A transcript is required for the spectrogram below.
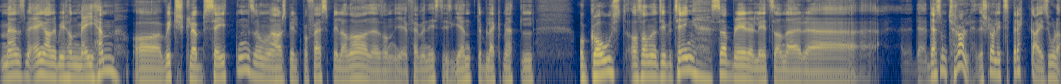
Mens med en gang det blir sånn Mayhem og Witch Club Satan, som har spilt på Festspillene nå, det er sånn feministisk jente-black metal og Ghost og sånne type ting, så blir det litt sånn der uh, det, det, er som troll. Det slår litt sprekker i sola.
